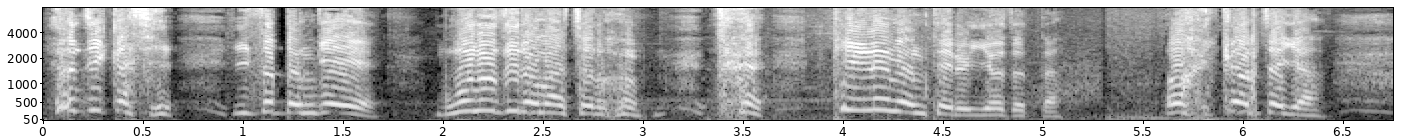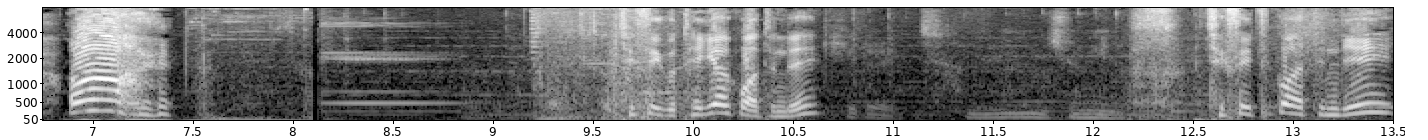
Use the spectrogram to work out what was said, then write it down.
현재까지 있었던 게 모노드라마처럼 필름 형태로 이어졌다. 어 깜짝이야. 아 잭스 이거 대기할 것 같은데? 즉석이 뜰것 같은데?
